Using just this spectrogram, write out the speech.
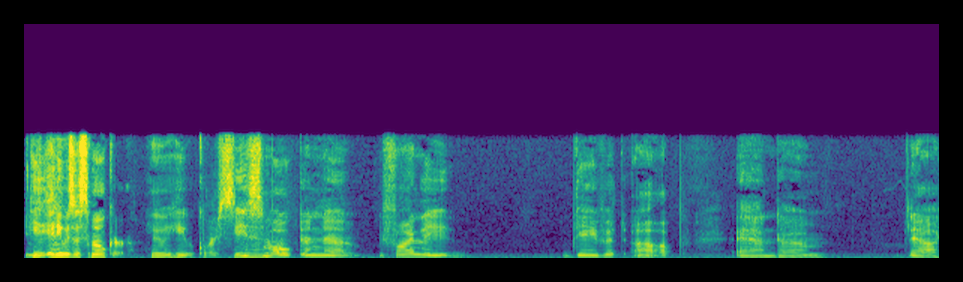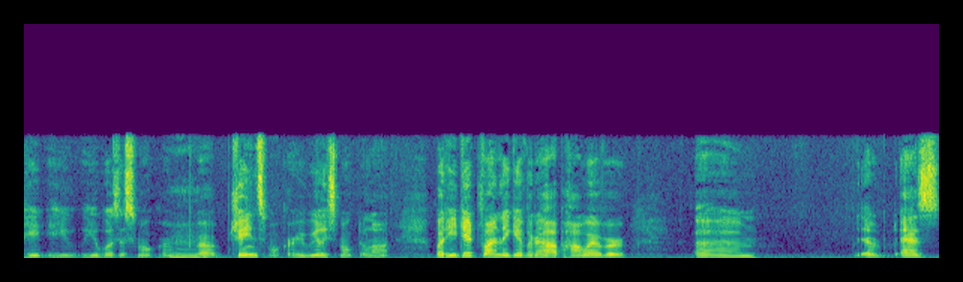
he and he was a smoker. He, he of course. He smoked and uh, finally gave it up, and um, yeah, he, he he was a smoker, uh, chain smoker. He really smoked a lot, but he did finally give it up. However, um, uh, as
